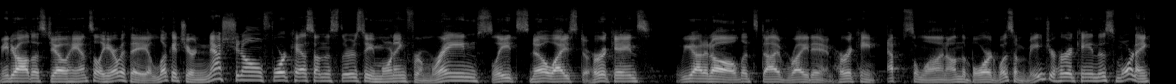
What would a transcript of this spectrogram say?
Meteorologist Joe Hansel here with a look at your national forecast on this Thursday morning from rain, sleet, snow, ice to hurricanes. We got it all. Let's dive right in. Hurricane Epsilon on the board was a major hurricane this morning.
